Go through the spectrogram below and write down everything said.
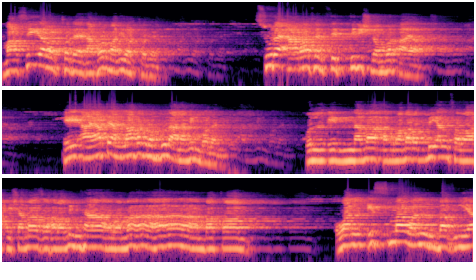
মাসিয়ার অর্থ দেয় নাফরমানির অর্থ দেয় সুরা আরাফের তেত্রিশ নম্বর আয়াত এই আয়াতে আল্লাহ পাক রব্বুল আলামিন বলেন قل إنما حرم ربي الفواحش ما ظهر منها وما بطن ওয়াল ইসমা ওয়াল বাগিয়া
